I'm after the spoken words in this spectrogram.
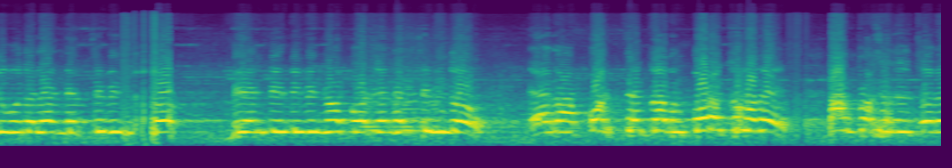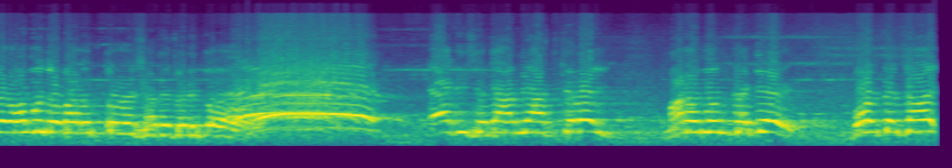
যুব দলের নেতৃবৃন্দ বিএনপি বিভিন্ন পর্যায়ের নেতৃবৃন্দ, এরা প্রত্যক্ষ এবং পরোক্ষভাবে বাম প্রশাসনের অবৈধ উত্তোলনের সাথে জড়িত। একই সাথে আমি আজকের এই মানবন থেকে বলতে চাই,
